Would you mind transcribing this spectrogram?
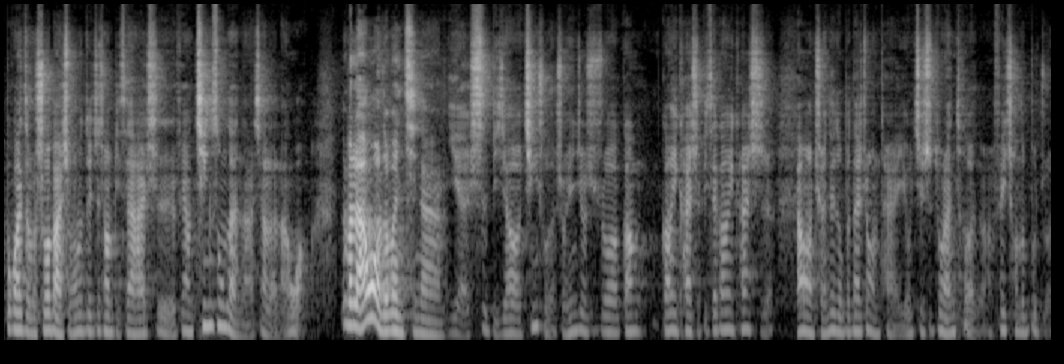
不管怎么说吧，雄鹿队这场比赛还是非常轻松的拿下了篮网。那么篮网的问题呢，也是比较清楚的。首先就是说，刚刚一开始比赛刚一开始，篮网全队都不在状态，尤其是杜兰特，对吧？非常的不准。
